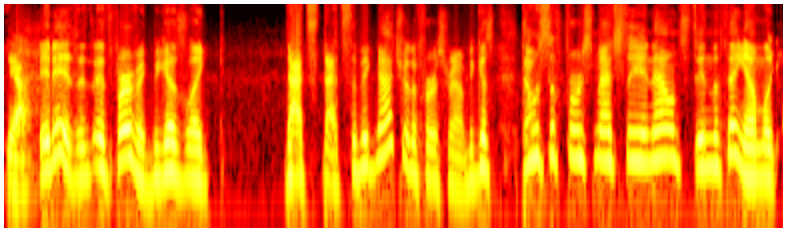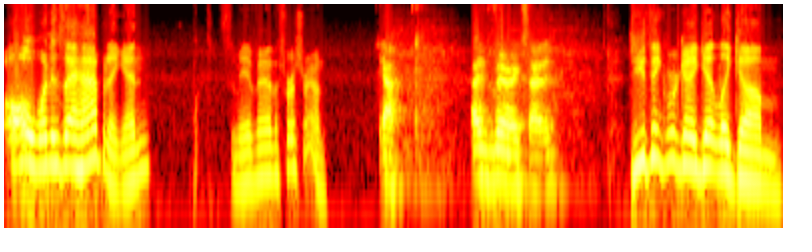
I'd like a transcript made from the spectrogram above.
yeah, It is. It's, it's perfect because like that's that's the big match for the first round because that was the first match they announced in the thing. I'm like, oh, when is that happening? And it's the main event of the first round. yeah. I'm very excited. Do you think we're gonna get like um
